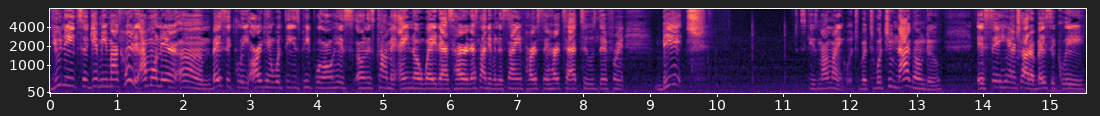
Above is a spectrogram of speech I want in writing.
you need to give me my credit. I'm on there um basically arguing with these people on his on his comment. Ain't no way that's her. That's not even the same person. Her tattoo's different. Bitch. Excuse my language. But what you not gonna do is sit here and try to basically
